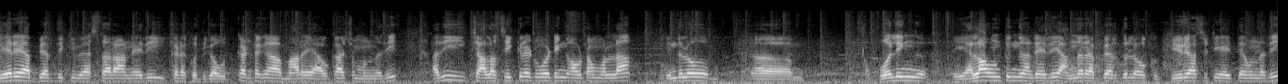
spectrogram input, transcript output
వేరే అభ్యర్థికి వేస్తారా అనేది ఇక్కడ కొద్దిగా ఉత్కంఠగా మారే అవకాశం ఉన్నది. అది చాలా సీక్రెట్ ఓటింగ్ అవటం వల్ల ఇందులో పోలింగ్ ఎలా ఉంటుంది అనేది అందరి అభ్యర్థుల్లో ఒక క్యూరియాసిటీ అయితే ఉన్నది.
